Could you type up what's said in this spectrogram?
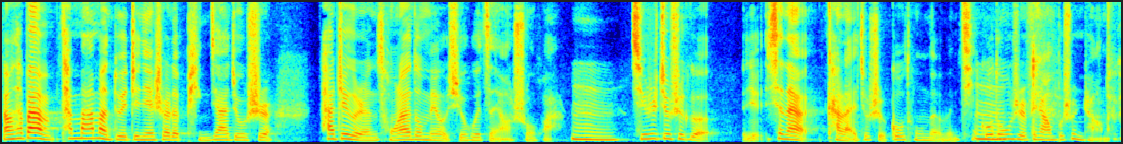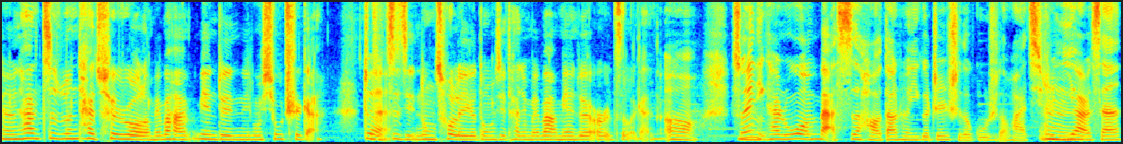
然后他爸爸他妈妈对这件事儿的评价就是，他这个人从来都没有学会怎样说话。嗯，其实就是个，也现在看来就是沟通的问题，嗯沟通是非常不顺畅的。就感觉他自尊太脆弱了，没办法面对那种羞耻感，就是对自己弄错了一个东西，他就没办法面对儿子了，感觉。嗯，所以你嗯看，如果我们把四号当成一个真实的故事的话，其实嗯一二三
